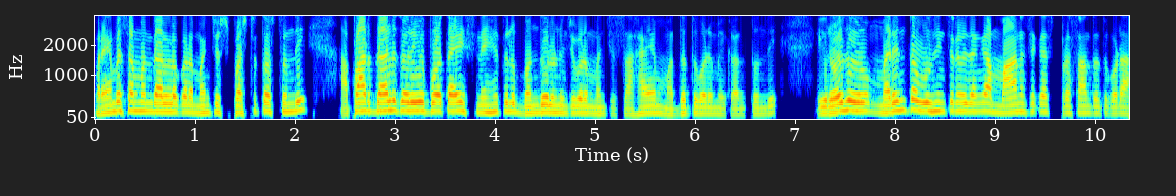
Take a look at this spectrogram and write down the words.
ప్రేమ సంబంధాలలో కూడా మంచి స్పష్టత వస్తుంది. అపార్థాలు తొలగిపోతాయి. స్నేహితులు, బంధువుల నుంచి కూడా మంచి సహాయం, మద్దతు కూడా మీకు అందుతుంది. ఈరోజు మరింత ఊహించిన విధంగా మానసిక ప్రశాంతత కూడా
